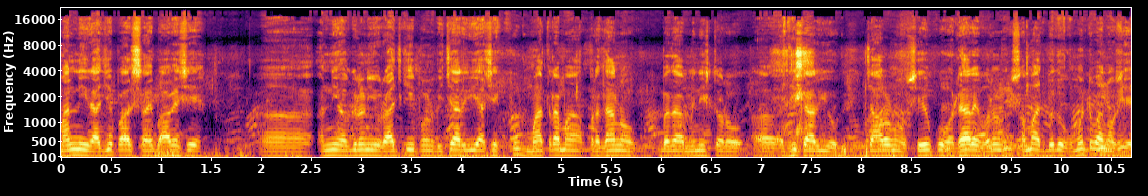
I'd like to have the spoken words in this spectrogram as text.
માનની રાજ્યપાલ સાહેબ આવે છે. અન્ય અગ્રણીઓ રાજકીય પણ વિચારી રહ્યા છે. ખૂબ માત્રામાં પ્રધાનો બધા મિનિસ્ટરો અધિકારીઓ, ચારણો, સેવકો, અઢારે વર્ણ સમાજ બધો ઉમટવાનો છે.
